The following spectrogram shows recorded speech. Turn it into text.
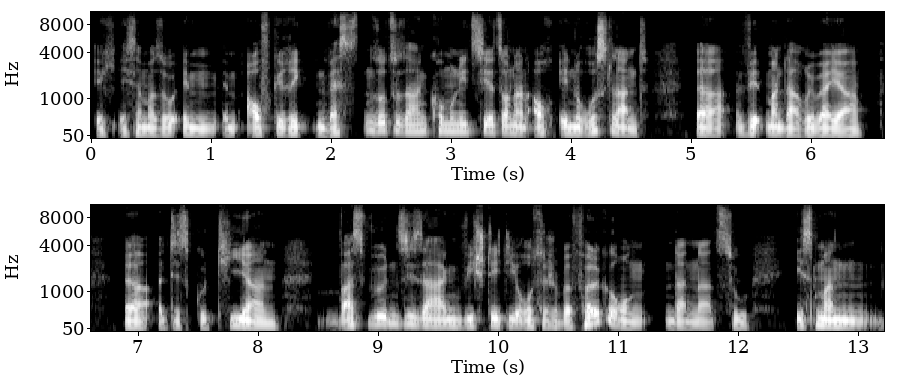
ich, ich sag mal so, im, im aufgeregten Westen sozusagen kommuniziert, sondern auch in Russland äh, wird man darüber ja äh, diskutieren. Was würden Sie sagen, wie steht die russische Bevölkerung dann dazu? Ist man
